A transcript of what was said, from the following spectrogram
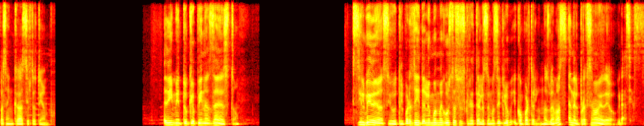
pasen cada cierto tiempo. Dime, ¿tú qué opinas de esto? Si el video ha sido útil para ti, dale un buen me gusta, suscríbete a los demás del club y compártelo. Nos vemos en el próximo video. Gracias.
